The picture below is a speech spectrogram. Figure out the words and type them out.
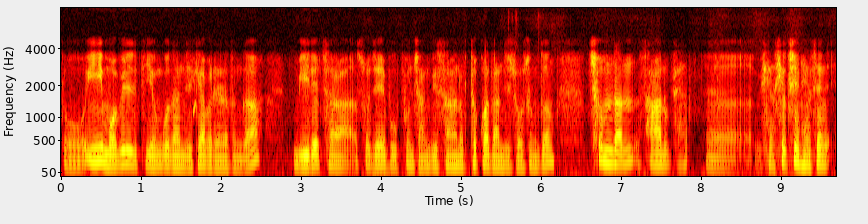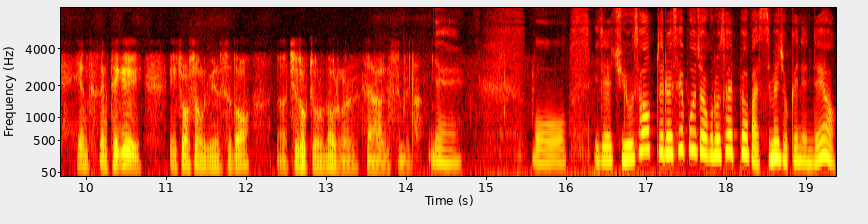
또 이 모빌리티 연구단지 개발이라든가 미래차 소재 부품 장비 산업 특화 단지 조성 등 첨단 산업 어, 혁신 행생 생태계의 이 조성을 위해서도 어, 지속적으로 노력을 해나가겠습니다. 네. 뭐 이제 주요 사업들을 세부적으로 살펴봤으면 좋겠는데요.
